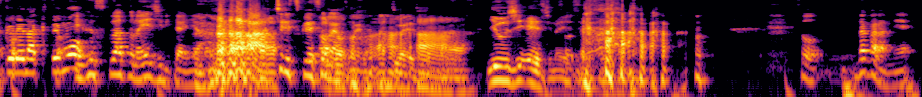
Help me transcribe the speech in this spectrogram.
作れなくても、F スクワットのエイジみたいに、あの、バッチリ作れそうなやつもいる。あっちのエイジあ U 字エイジのエイジ。そう。だからね、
